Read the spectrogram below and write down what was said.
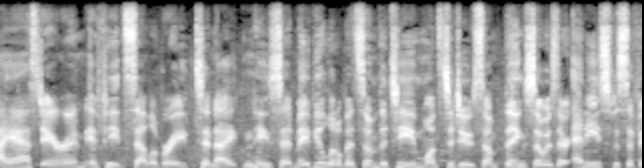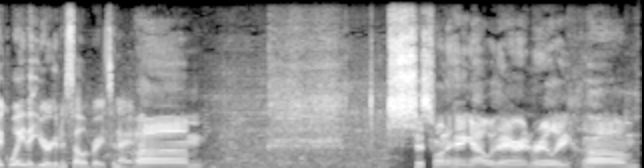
I asked Aaron if he'd celebrate tonight, and he said maybe a little bit. Some of the team wants to do something. So, is there any specific way that you're going to celebrate tonight? Um, just want to hang out with Aaron, really. Um,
